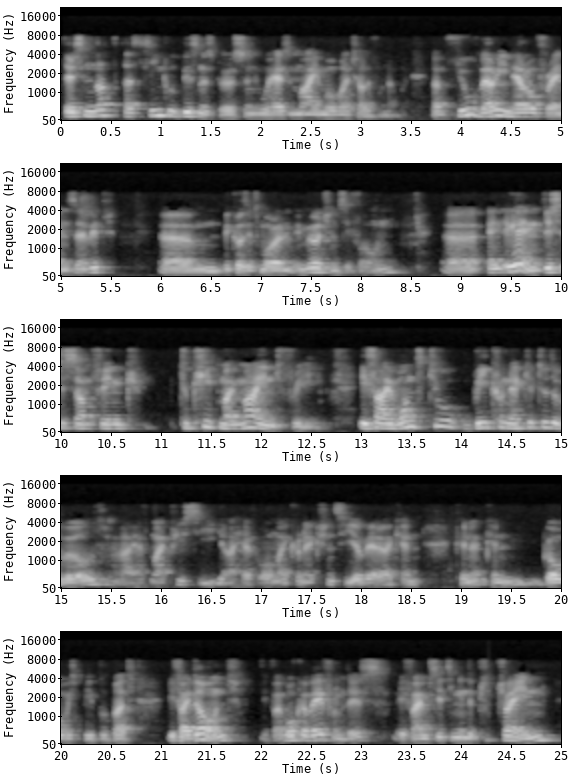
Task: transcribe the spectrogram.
There's not a single business person who has my mobile telephone number. A few very narrow friends have it um, because it's more an emergency phone. Uh, and again, this is something to keep my mind free. If I want to be connected to the world, I have my PC, I have all my connections here where I can can can go with people. But if I don't, if I walk away from this, if I'm sitting in the train,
